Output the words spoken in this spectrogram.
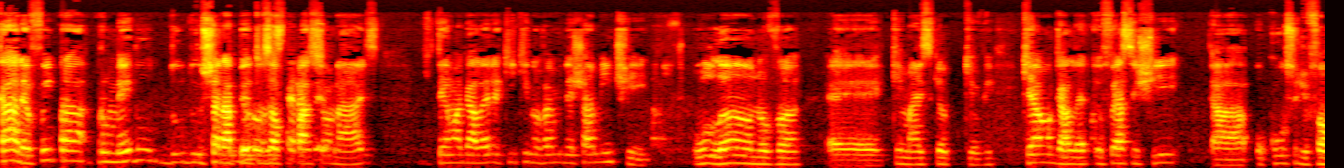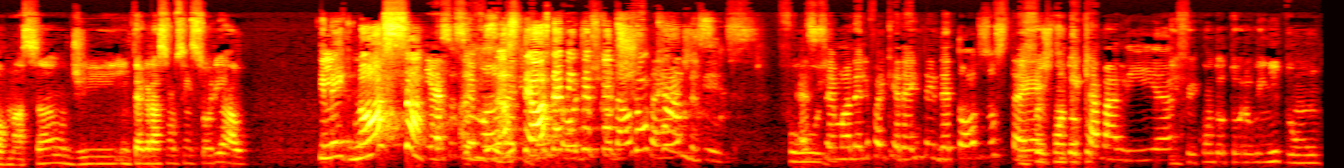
Cara, eu fui para o meio do, do, dos terapeutas ocupacionais tem uma galera aqui que não vai me deixar mentir. O Lanova, é, quem mais que eu, que eu vi? Que é uma galera. Eu fui assistir a, o curso de formação de integração sensorial. Que le... Nossa! E essa semana as teós devem ter ficado chocadas. Fui. Essa semana ele foi querer entender todos os testes, o que, que avalia. E foi com a doutora Winnie Doom.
